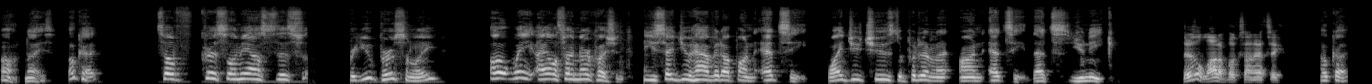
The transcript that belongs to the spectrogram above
Oh, nice. Okay. So, Chris, let me ask this for you personally. Oh, wait, I also have another question. You said you have it up on Etsy. Why'd you choose to put it on, on Etsy? That's unique. There's a lot of books on Etsy. Okay.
